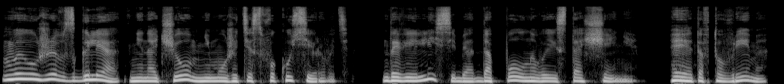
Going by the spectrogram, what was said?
Вы уже взгляд ни на чем не можете сфокусировать. Довели себя до полного истощения. И это в то время,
